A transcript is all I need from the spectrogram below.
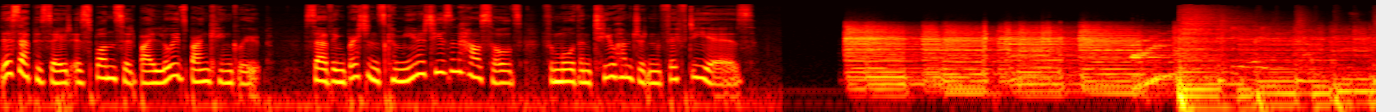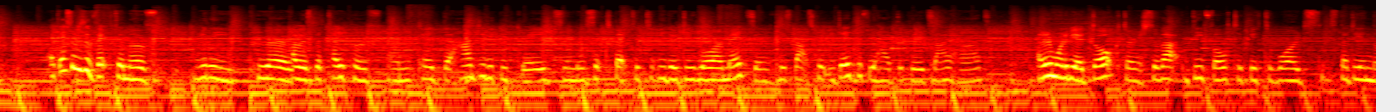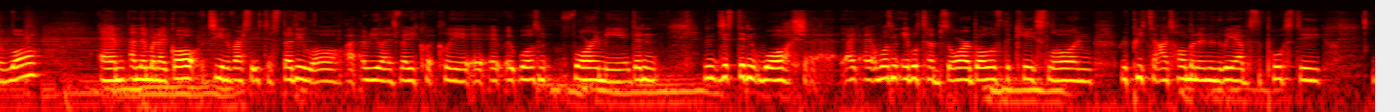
This episode is sponsored by Lloyds Banking Group, serving Britain's communities and households for more than 250 years. I guess I was a victim of really poor. I was the type of um, kid that had really good grades and was expected to either do law or medicine because that's what you did if you had the grades I had. I didn't want to be a doctor, so that defaulted me towards studying the law. Um, and then when I got to university to study law, I, I realised very quickly it, it, it, wasn't for me. It didn't, it just didn't wash. I, I wasn't able to absorb all of the case law and repeat it ad hominem in the way I was supposed to.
